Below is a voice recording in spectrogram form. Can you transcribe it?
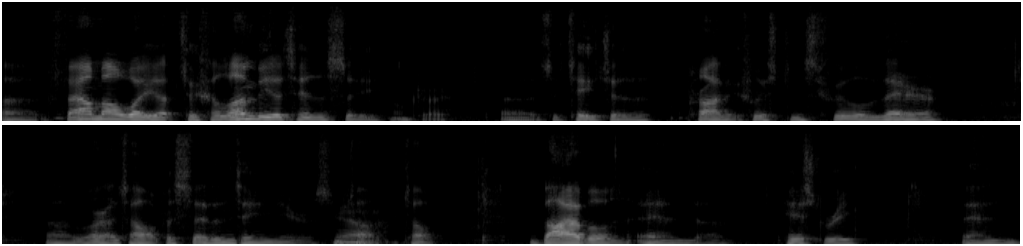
uh, found my way up to Columbia, Tennessee Okay. uh, to teach at a private Christian school there, uh, where I taught for 17 years. Yeah. Taught, taught Bible and uh, history, and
